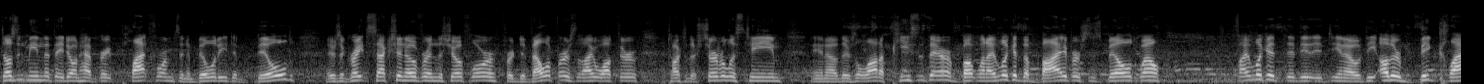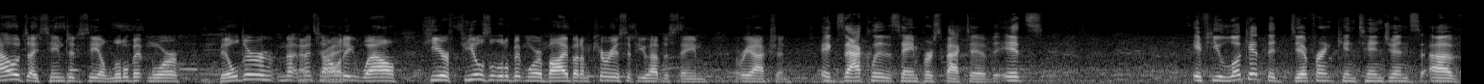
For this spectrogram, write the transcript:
Doesn't mean that they don't have great platforms and ability to build. There's a great section over in the show floor for developers that I walk through, talk to their serverless team, you know, there's a lot of pieces there, but when I look at the buy versus build, well, if I look at the, the, you know, the other big clouds, I seem to see a little bit more builder me mentality, right. while here feels a little bit more buy, but I'm curious if you have the same reaction. Exactly the same perspective. It's, if you look at the different contingents of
